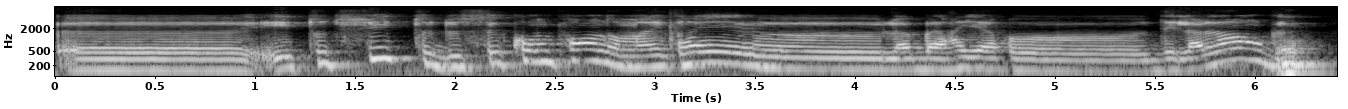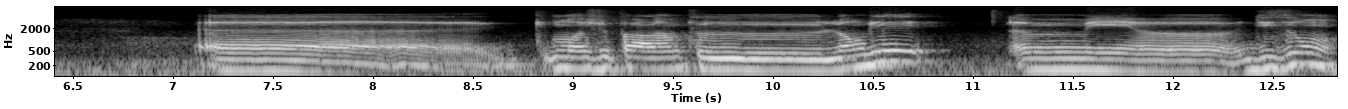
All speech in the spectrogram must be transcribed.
et tout de suite de se comprendre malgré la barrière de la langue. Mm. Euh, moi, je parle un peu l'anglais, mais euh, disons,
